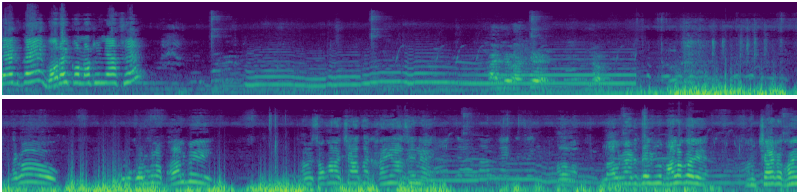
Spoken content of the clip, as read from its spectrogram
দেখ দেখ ঘরে কোন ওঠিনি আছে? দেখো তুমি গরুগুলো ফালবি? আমি সকালে চাটা খাই আসি নাই। হ্যাঁ, লাল গাড়ি দেখবি ভালো করে। আমি চাটা খাই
